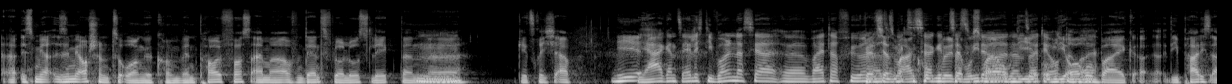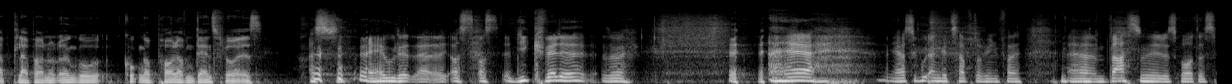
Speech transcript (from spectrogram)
äh, ist mir, sind mir auch schon zu Ohren gekommen. Wenn Paul Voss einmal auf dem Dancefloor loslegt, dann äh, geht's richtig ab. nee, Ja, ganz ehrlich, die wollen das ja äh, weiterführen. Wer sich das also mal nächstes Jahr angucken will, das muss wieder, mal um dann die, seid ihr um die. Eurobike äh, die Partys abklappern und irgendwo gucken, ob Paul auf dem Dancefloor ist. aus, ja, gut, äh, aus, aus die Quelle, also, äh, ja, hast du gut angezapft auf jeden Fall. Äh, Im wahrsten Sinne des Wortes.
